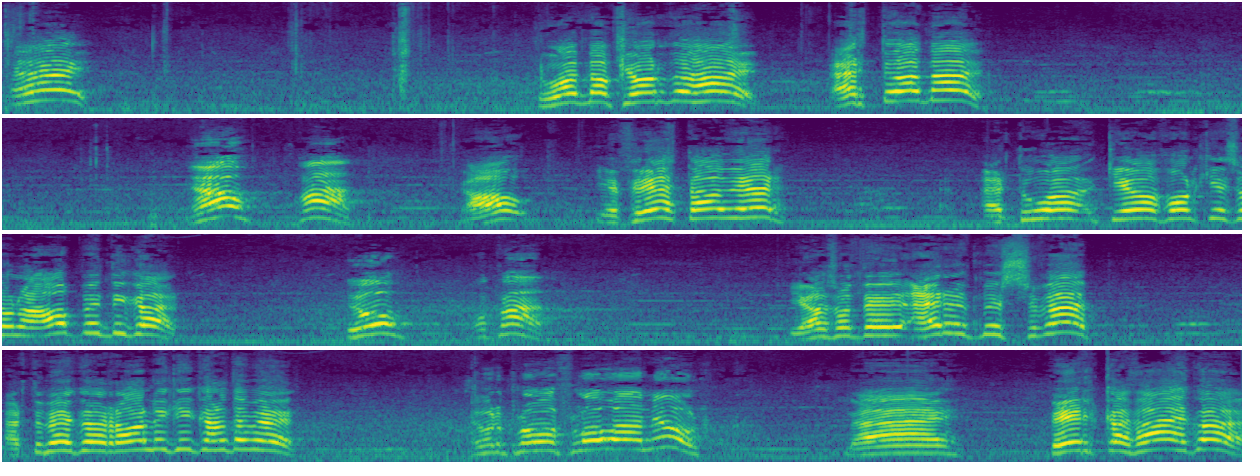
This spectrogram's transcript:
Hei! Þú þarna á fjórðu hæð. Ertu þarna? Já, hvað? Já, ég frétt af þér. Ert þú að gefa fólki svona ábendingar? Jú, og hvað? Ég haf svolítið erfitt með svepp. Ertu með eitthvað ráðlíkingar handa mér? Hefur þú prófað að flóaða mjólk? Nei, virka það eitthvað?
